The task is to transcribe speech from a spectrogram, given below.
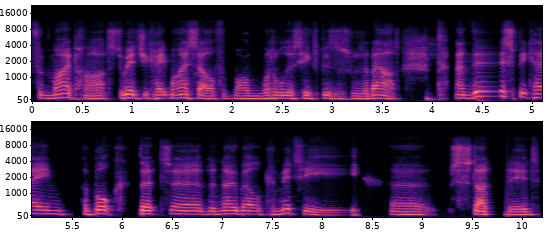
for my part, to educate myself on what all this Higgs business was about. And this became a book that uh, the Nobel Committee uh, studied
